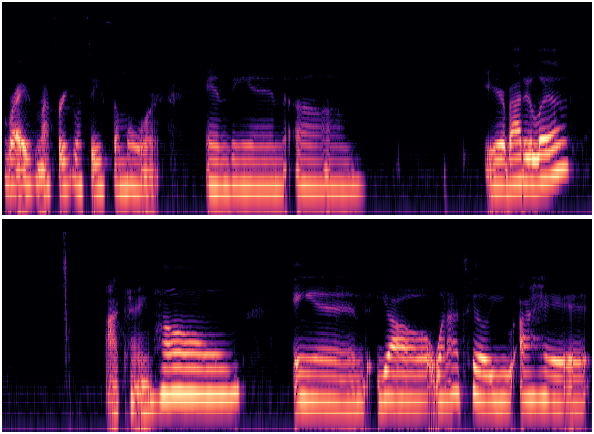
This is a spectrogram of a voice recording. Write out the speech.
raised my frequency some more. And then um, everybody left. I came home. And y'all, when I tell you I had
